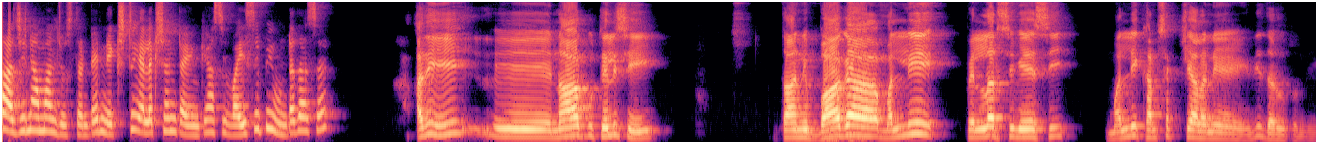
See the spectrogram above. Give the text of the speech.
రాజీనామాలు చూస్తుంటే నెక్స్ట్ ఎలక్షన్ టైంకి అసలు వైసీపీ ఉంటుందా సార్? అది నాకు తెలిసి దాన్ని బాగా మళ్ళీ పిల్లర్స్ వేసి మళ్ళీ కన్స్ట్రక్ట్ చేయాలనే ఇది జరుగుతుంది.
